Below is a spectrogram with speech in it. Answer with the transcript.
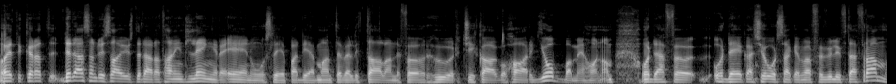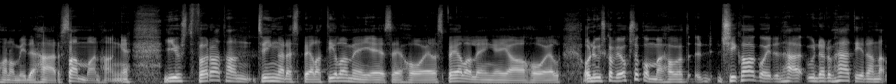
Och jag tycker att det där som du sa just det där att han inte längre är en oslipad diamant är väldigt talande för hur Chicago har jobbat med honom. Och, därför, och det är kanske orsaken varför vi lyfter fram honom i det här sammanhanget. Just för att han tvingades spela till och med i ECHL, spela länge i AHL. Och nu ska vi också komma ihåg att Chicago i den här, under de här tiderna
